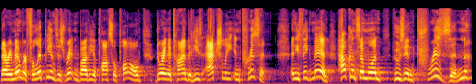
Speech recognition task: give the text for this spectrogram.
Now, remember, Philippians is written by the Apostle Paul during a time that he's actually in prison. And you think, man, how can someone who's in prison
